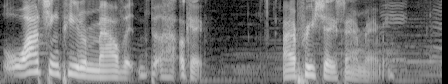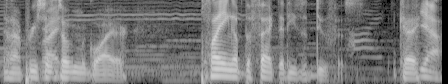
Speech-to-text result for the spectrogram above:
watching Peter Malvit, okay, I appreciate Sam Raimi, and I appreciate Right. Tobey Maguire playing up the fact that he's a doofus. Okay, Yeah.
